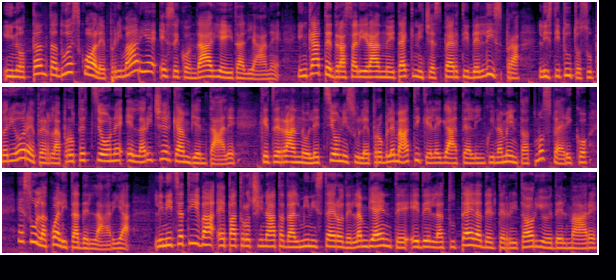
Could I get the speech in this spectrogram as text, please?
in 82 scuole primarie e secondarie italiane. In cattedra saliranno i tecnici esperti dell'ISPRA, l'Istituto Superiore per la Protezione e la Ricerca Ambientale, che terranno lezioni sulle problematiche legate all'inquinamento inquinamento atmosferico e sulla qualità dell'aria. L'iniziativa è patrocinata dal Ministero dell'Ambiente e della Tutela del Territorio e del Mare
